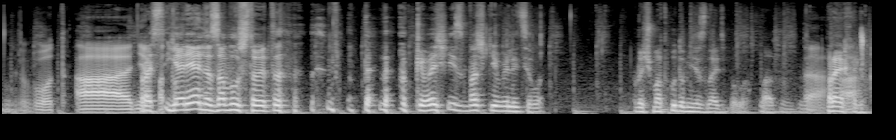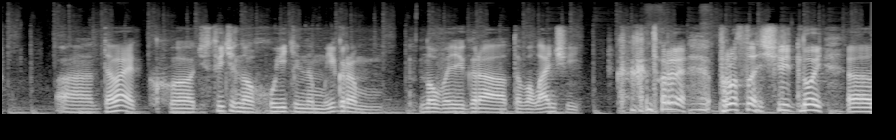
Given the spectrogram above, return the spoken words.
Да. Вот. А, нет, Прости, потом... Я реально забыл, что это вообще из башки вылетело. Впрочем, откуда мне знать было? Ладно, да. проехали. А, а, давай к действительно охуительным играм. Новая игра от Avalanche, которая просто очередной э,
